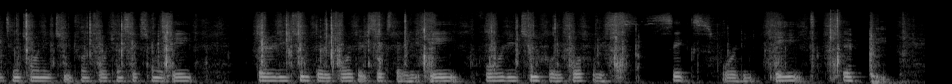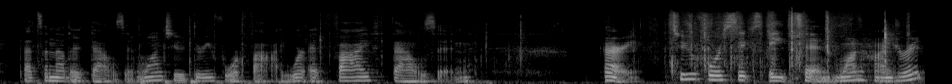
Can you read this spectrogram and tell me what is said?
18, 20, 24, 26, 28, 32, 34, 36, 38, 42, 44, 46, 48, 50. That's another thousand. One, two, three, four, five. We're at 5,000. All right. Two, four, six, eight, ten. 100.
